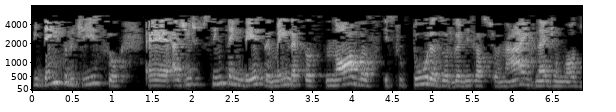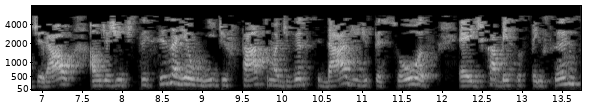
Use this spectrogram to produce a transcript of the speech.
E dentro disso, é, a gente precisa entender também dessas novas estruturas organizacionais, né, de um modo geral, onde a gente precisa reunir de fato uma diversidade de pessoas, é, de cabeças pensantes,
